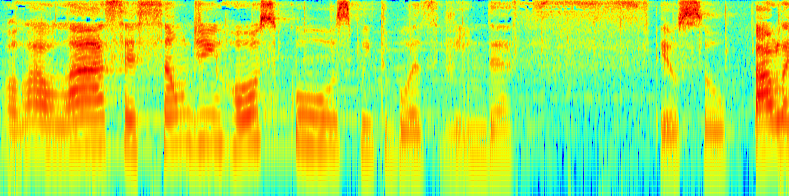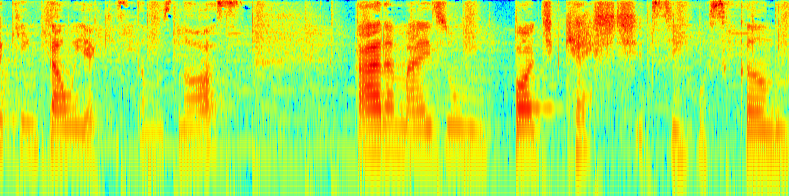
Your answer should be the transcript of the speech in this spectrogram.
Olá, olá, sessão de enroscos, muito boas-vindas. Eu sou Paula Quintão e aqui estamos nós para mais um podcast desenroscando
